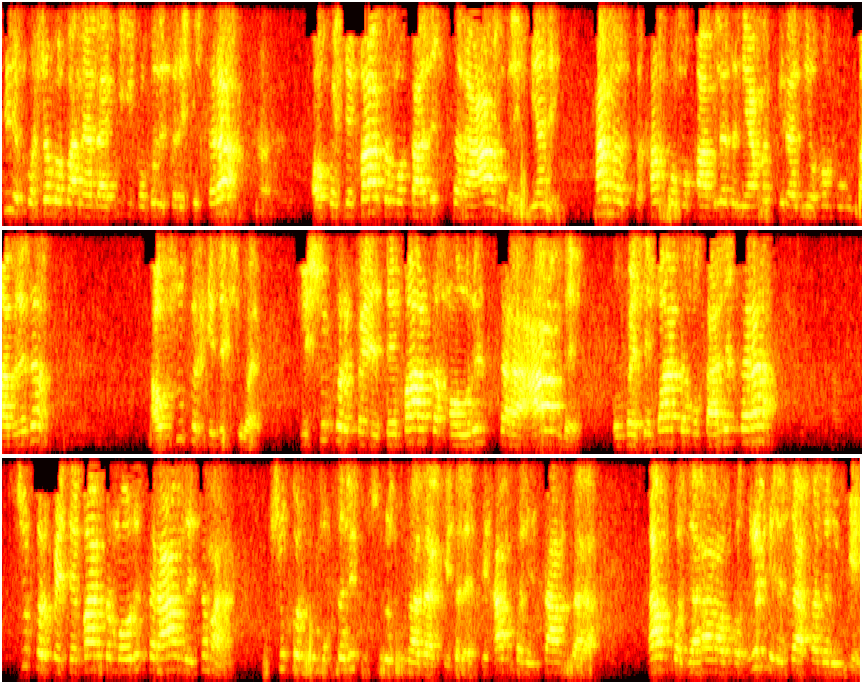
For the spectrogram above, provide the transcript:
چې په شبه باندې ادا کیږي په بل طریقې سره او په اتفاق متعلق سره عام ده یعنی حمد هم په مقابله د نعمت کې راځي او هم په مقابله ده او شکر کې د شوی چې شکر په اعتبار د مورث سره عام ده او په اعتبار د متعلق سره شکر په اعتبار د مورد سره عام دی سمانه شکر په مختلفو صورتونو ادا کېدل شي هم په انسان سره هم په جلال او قدرت کې د چا قدر وکړي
